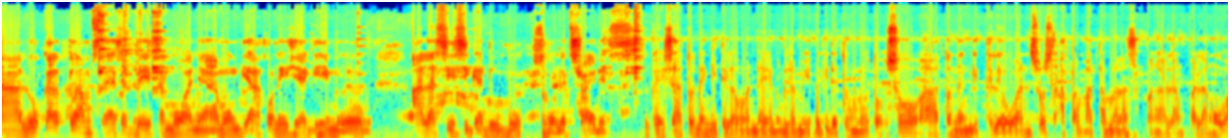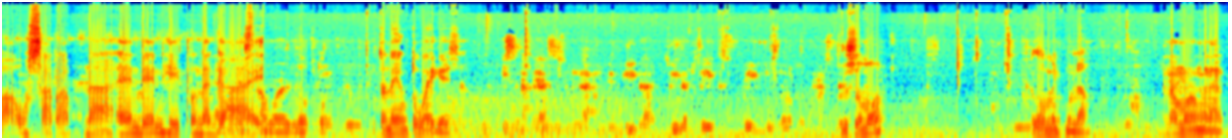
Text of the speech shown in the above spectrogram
Ah, local clams na sa dire sa mua niya. Among gi ako ni siya gihimo og alas sisig adobo. So let's try this. So guys, ato nang gitilawan dayon og lami bagi datong luto. So ato nang gitilawan. So sa atam-atam lang sa pangalang pa lang. Wow, sarap na. And then hito na guys. our luto. Ito na yung tuway guys. Gusto mo? Comment mo lang. Ano mo anak?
